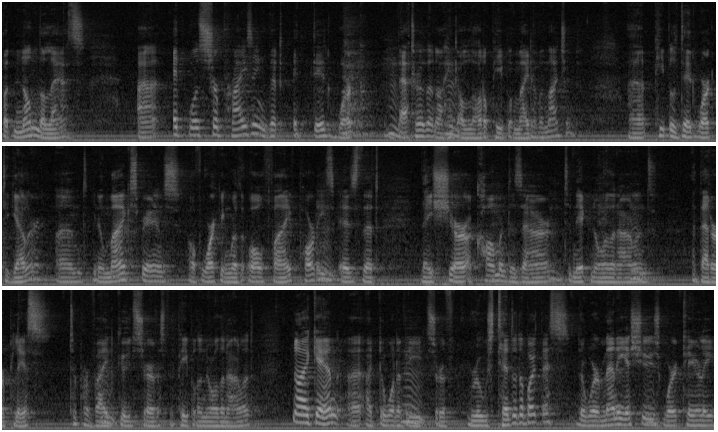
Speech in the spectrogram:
but nonetheless. Uh, it was surprising that it did work mm. better than I think a lot of people might have imagined. Uh, people did work together, and you know my experience of working with all five parties mm. is that they share a common desire mm. to make Northern Ireland a better place to provide good service to people in Northern Ireland. Now, again, uh, I don't want to be sort of rose tinted about this. There were many issues where clearly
